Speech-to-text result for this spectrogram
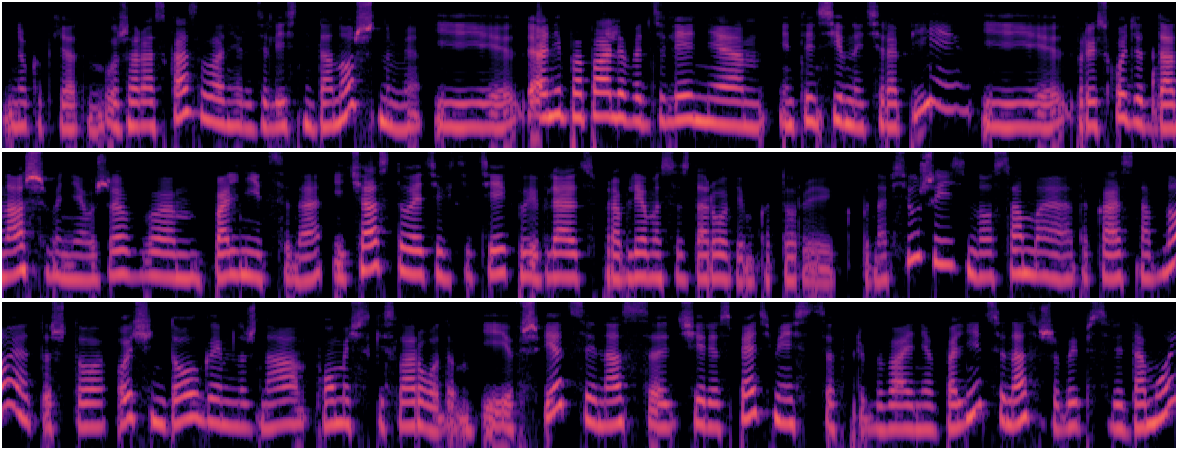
ну, как я там уже рассказывала, они родились недоношенными, и они попали в отделение интенсивной терапии, и происходит донашивание уже в больнице, да, и часто у этих детей появляются проблемы со здоровьем, которые как бы на всю жизнь, но самое такое основное, это что очень долго им нужна помощь с кислородом. И в Швеции нас э, через пять месяцев пребывания в больнице нас уже выписали домой,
